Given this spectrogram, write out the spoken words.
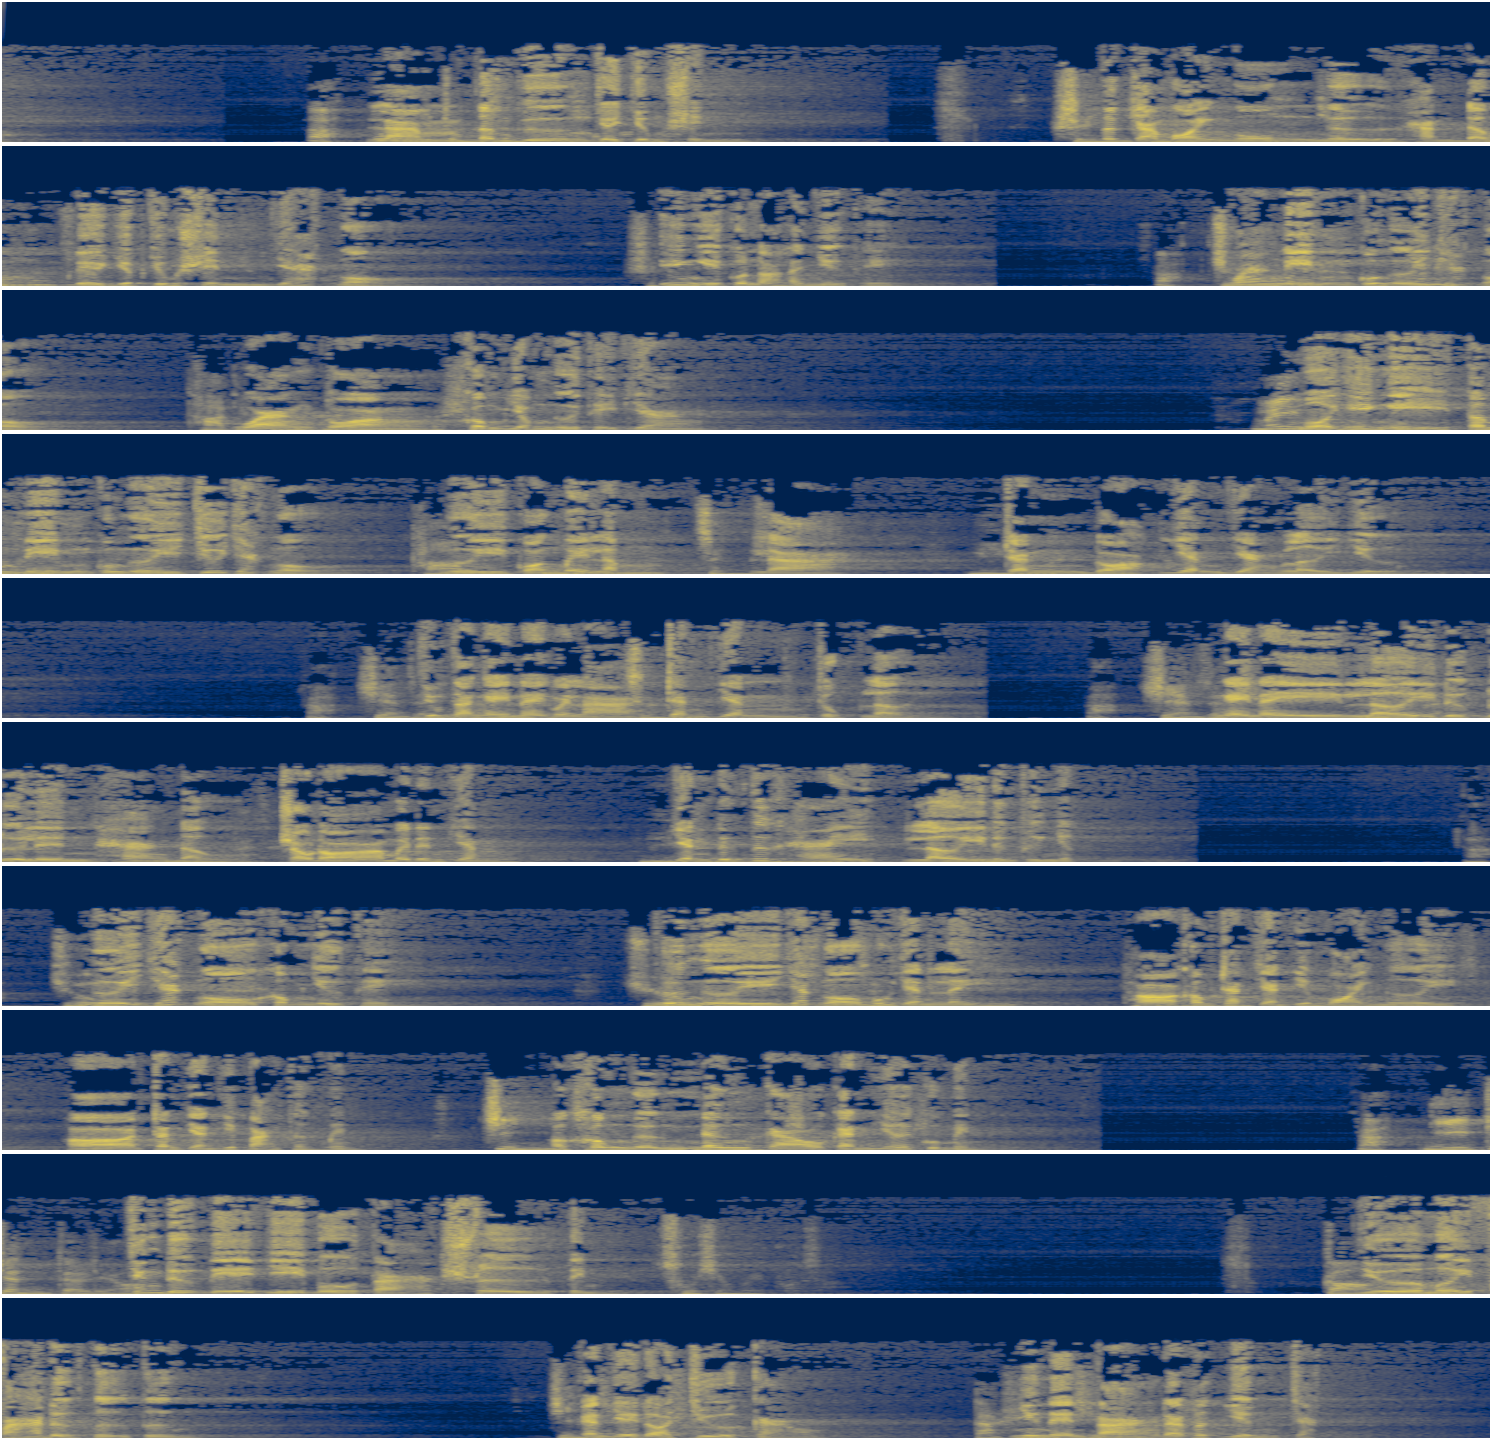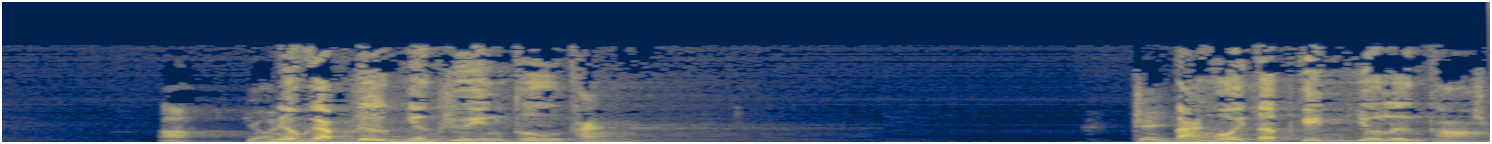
Làm tấm gương cho chúng sinh tất cả mọi ngôn ngữ, hành động đều giúp chúng sinh giác ngộ. Ý nghĩa của nó là như thế. Quan niệm của người giác ngộ hoàn toàn không giống người thế gian. Mỗi ý nghĩ, tâm niệm của người chưa giác ngộ, người còn mê lầm là tranh đoạt danh văn lợi dưỡng. Chúng ta ngày nay gọi là tranh danh trục lợi ngày nay lợi được đưa lên hàng đầu sau đó mới đến danh. Danh đứng thứ hai lợi đứng thứ nhất. Người giác ngộ không như thế. Thứ người giác ngộ muốn giành lấy họ không tranh giành với mọi người họ tranh giành với bản thân mình. Họ không ngừng nâng cao cảnh giới của mình. Chứng được địa vị Bồ Tát sơ tính Vừa mới phá được tự tướng Cảnh giới đó chưa cao. Nhưng nền tảng đã rất vững chắc. Nếu gặp được nhân duyên thù thắng Bản hội tập kinh vô lượng thọ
